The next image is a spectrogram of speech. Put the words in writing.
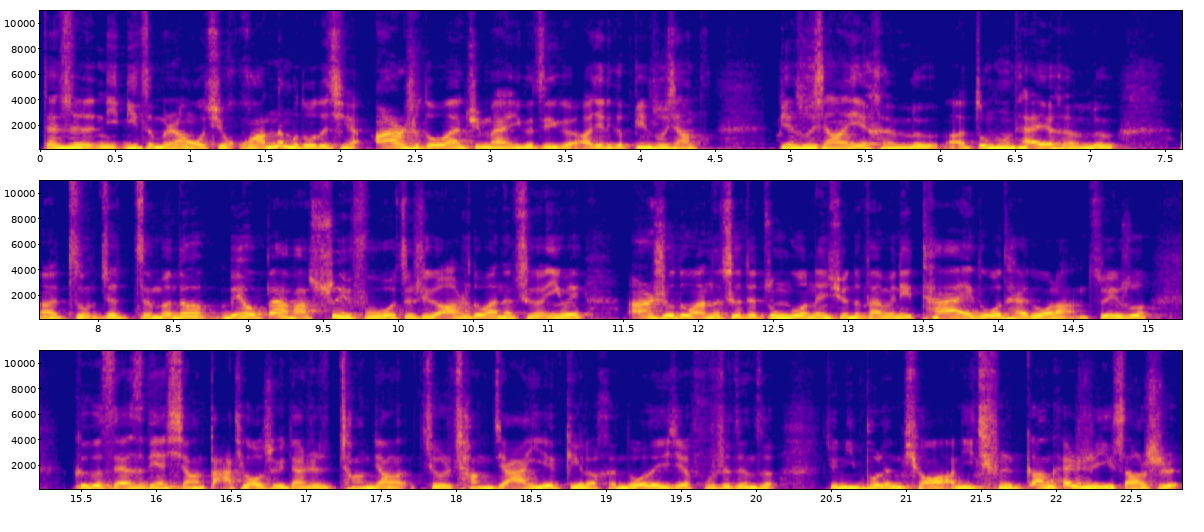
但是你你怎么让我去花那么多的钱，二十多万去买一个这个，而且那个变速箱。变速箱也很 low 啊，中控台也很 low 啊，这这怎么都没有办法说服我，这是一个二十多万的车，因为二十多万的车在中国能选的范围内太多太多了，所以说各个 4S 店想大跳水，但是厂家就是厂家也给了很多的一些扶持政策，就你不能跳啊，你就是 刚开始一上市，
